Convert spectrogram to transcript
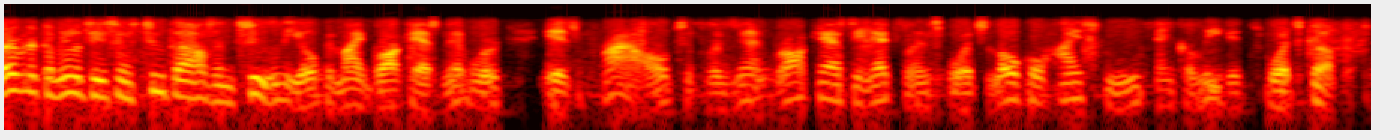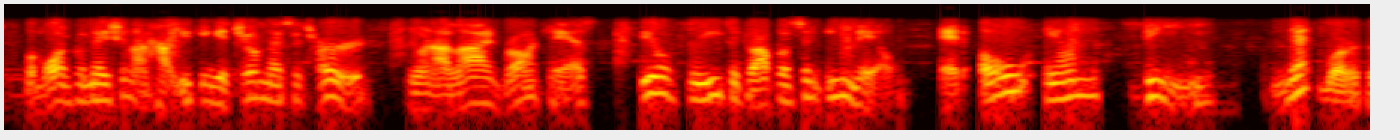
Serving the community since 2002, the Open Mic Broadcast Network is proud to present broadcasting excellence for its local high school and collegiate sports coverage. For more information on how you can get your message heard during our live broadcast, feel free to drop us an email at omb network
